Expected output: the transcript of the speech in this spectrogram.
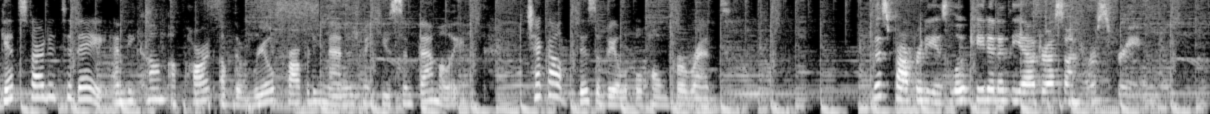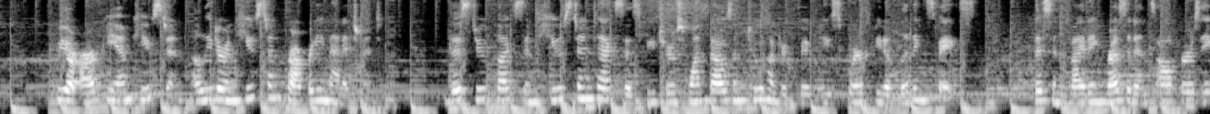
Get started today and become a part of the Real Property Management Houston family. Check out this available home for rent. This property is located at the address on your screen. We are RPM Houston, a leader in Houston property management. This duplex in Houston, Texas features 1,250 square feet of living space. This inviting residence offers a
